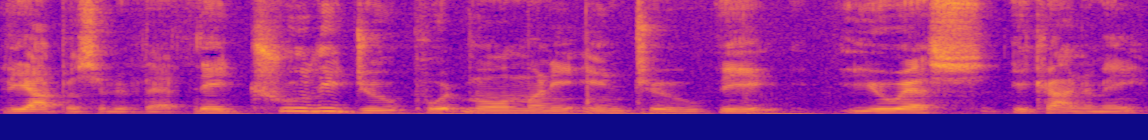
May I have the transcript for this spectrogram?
the opposite of that. They truly do put more money into the U.S. economy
